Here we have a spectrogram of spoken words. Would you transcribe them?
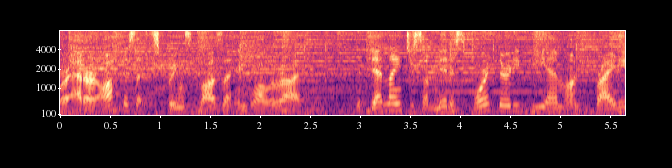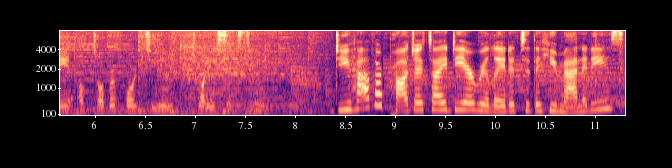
or at our office at Springs Plaza in Gualarai. The deadline to submit is 4:30 p.m. on Friday, October 14, 2016. Do you have a project idea related to the humanities?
